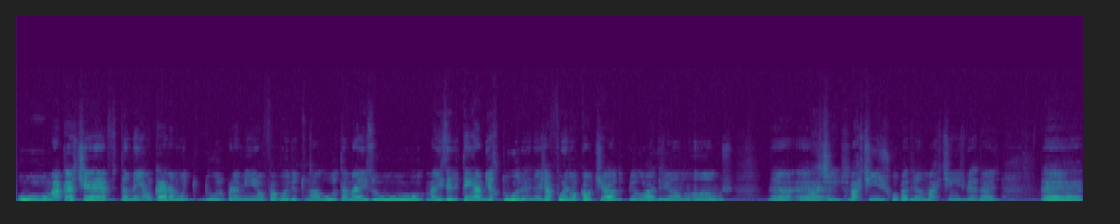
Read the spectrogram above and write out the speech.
O Makachev também é um cara muito duro, para mim é o favorito na luta, mas, o, mas ele tem aberturas, né? Já foi nocauteado pelo Adriano Ramos, né? É, Martins. Martins, desculpa, Adriano Martins, verdade. É,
